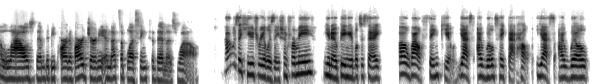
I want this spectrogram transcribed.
allows them to be part of our journey and that's a blessing to them as well that was a huge realization for me, you know, being able to say, oh, wow, thank you. Yes, I will take that help. Yes, I will.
